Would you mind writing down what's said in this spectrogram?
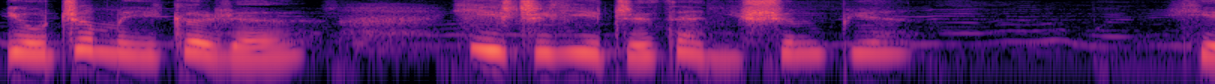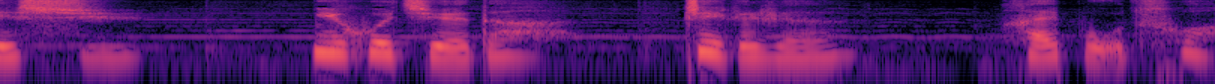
有这么一个人，一直一直在你身边。也许，你会觉得这个人。还不错，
